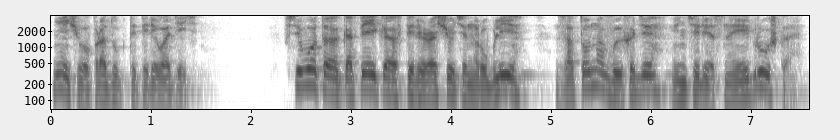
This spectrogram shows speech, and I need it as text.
Нечего продукты переводить. Всего-то копейка в перерасчете на рубли, зато на выходе интересная игрушка –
